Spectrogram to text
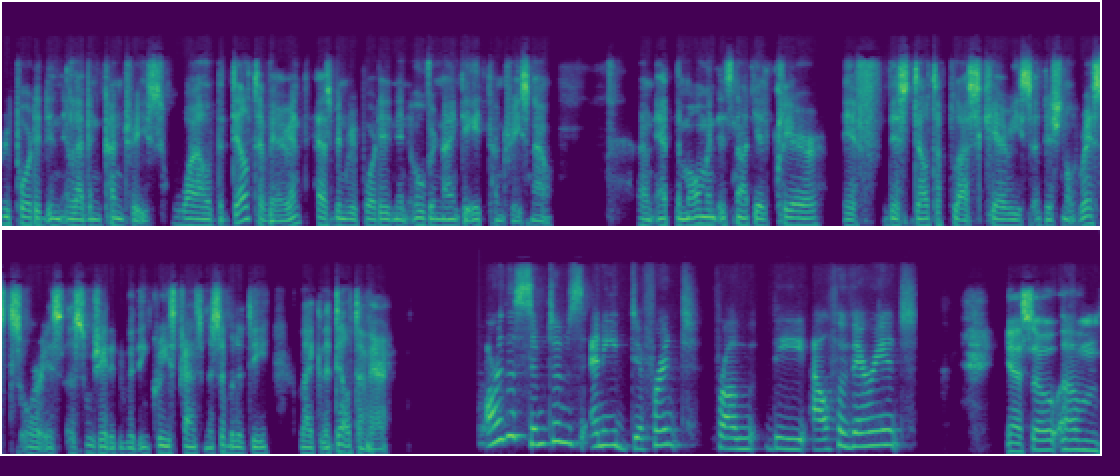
reported in 11 countries, while the Delta variant has been reported in over 98 countries now. And at the moment, it's not yet clear if this Delta Plus carries additional risks or is associated with increased transmissibility, like the Delta variant. Are the symptoms any different from the Alpha variant? Yeah, so um,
